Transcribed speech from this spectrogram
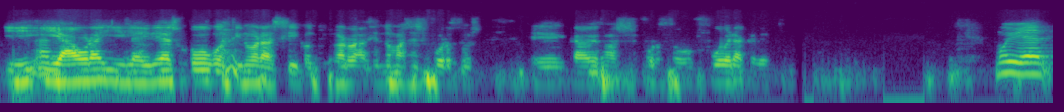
Y, ahora, y la idea es un poco continuar así, continuar haciendo más esfuerzos, eh, cada vez más esfuerzo fuera que dentro. Muy bien,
